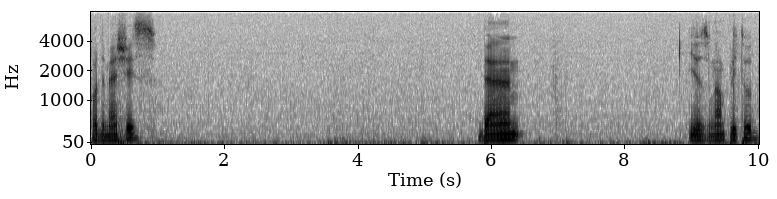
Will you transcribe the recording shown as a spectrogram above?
For the meshes. Then use an amplitude.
